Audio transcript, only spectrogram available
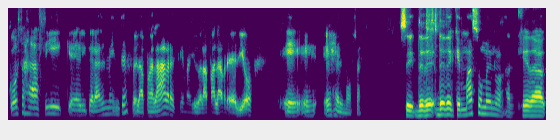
cosas así que literalmente fue la palabra que me ayudó, la palabra de Dios eh, es, hermosa. Sí, desde, desde, que más o menos a qué edad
